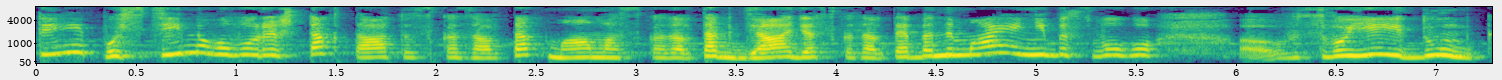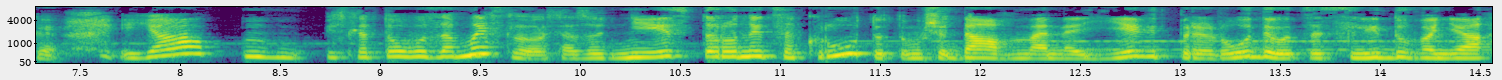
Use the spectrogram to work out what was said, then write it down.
ти постійно говориш, так тато сказав, так мама сказав, так дядя сказав, тебе немає ніби свого, е, своєї думки. І я після того замислилася, з однієї сторони це круто, тому що да, в мене є від природи оце слідування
